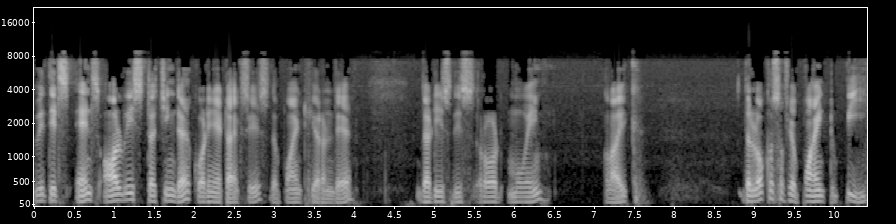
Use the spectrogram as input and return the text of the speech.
with its ends always touching the coordinate axis the point here and there. That is this rod moving like the locus of your point P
